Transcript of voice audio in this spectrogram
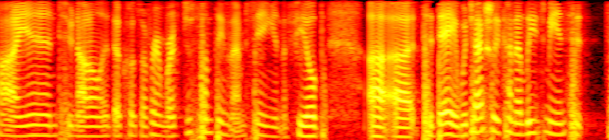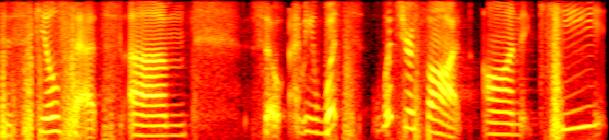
tie in to not only the COSO framework, just something that I'm seeing in the field uh, uh, today, which actually kind of leads me into to skill sets. Um, so, I mean, what's what's your thought on key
